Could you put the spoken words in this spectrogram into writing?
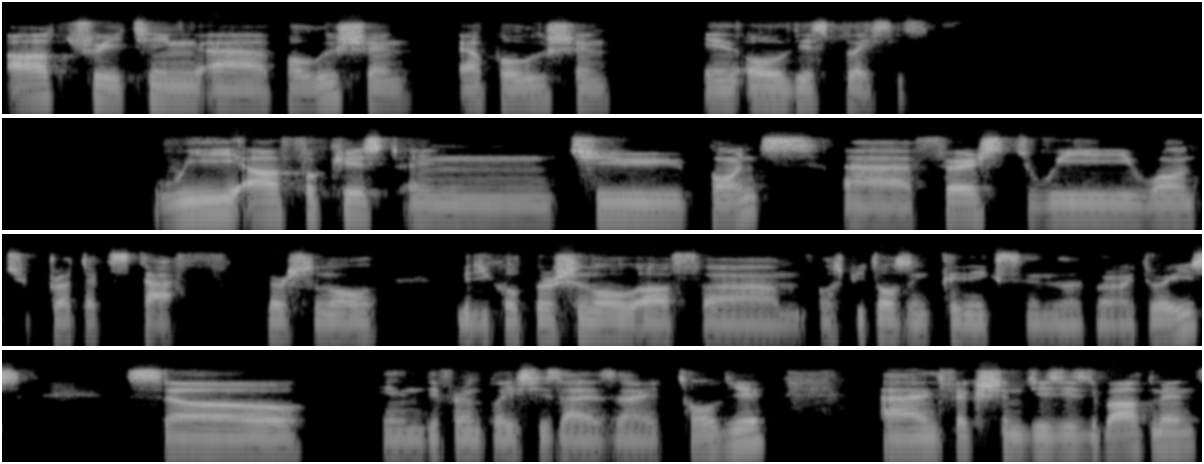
are treating uh, pollution, air pollution in all these places. We are focused on two points. Uh, first, we want to protect staff, personal, medical personnel of um, hospitals and clinics and laboratories. So in different places, as I told you, uh, infection disease department,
